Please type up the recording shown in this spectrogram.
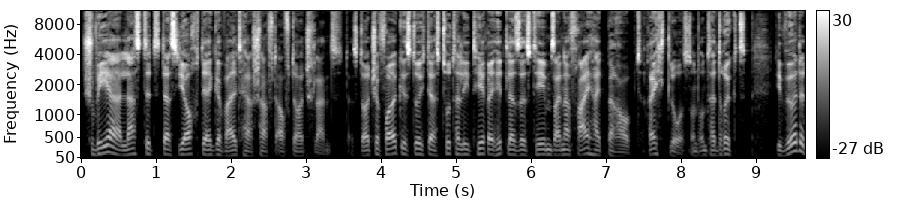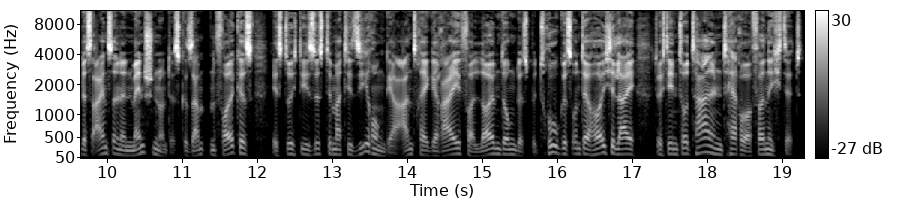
Schwer lastet das Joch der Gewaltherrschaft auf Deutschland. Das deutsche Volk ist durch das totalitäre Hitlersystem seiner Freiheit beraubt, rechtlos und unterdrückt. Die Würde des einzelnen Menschen und des gesamten Volkes ist durch die Systematisierung der Anträgerei, Verleumdung, des Betruges und der Heuchelei durch den totalen Terror vernichtet.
